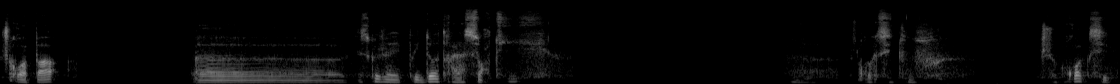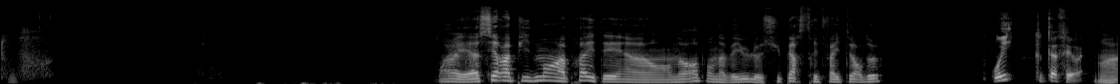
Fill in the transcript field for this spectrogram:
Je crois pas. Euh, Qu'est-ce que j'avais pris d'autre à la sortie Euh, Je crois que c'est tout. Je crois que c'est tout. Ouais, et assez rapidement après, était, euh, en Europe, on avait eu le Super Street Fighter 2. Oui, tout à fait, ouais. Ouais.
